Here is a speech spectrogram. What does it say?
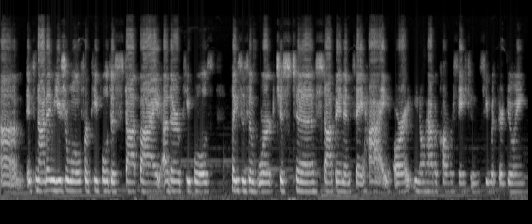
Um, it's not unusual for people to stop by other people's places of work just to stop in and say hi or you know have a conversation see what they're doing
